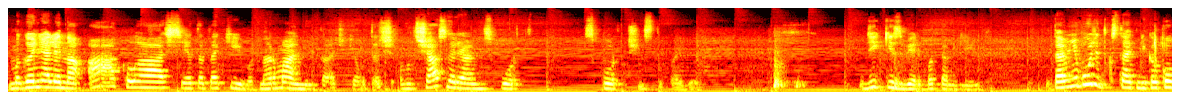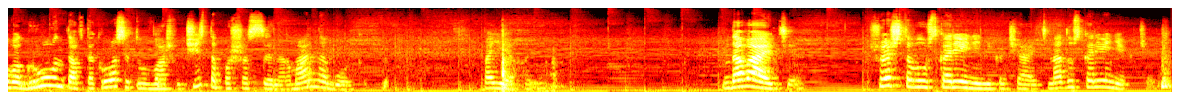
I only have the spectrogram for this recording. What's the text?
Мы гоняли на А-классе, это такие вот нормальные тачки. А вот, вот сейчас реально спорт. Спорт чистый пойдет. Дикий зверь, Батамгейт. Там не будет, кстати, никакого грунта, автокросс этого вашего. Чисто по шоссе, нормальная гонка. Поехали. Давайте. Что ж, что вы ускорение не качаете? Надо ускорение качать.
